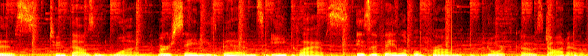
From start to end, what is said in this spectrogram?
This 2001 Mercedes-Benz E-Class is available from North Coast Auto.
